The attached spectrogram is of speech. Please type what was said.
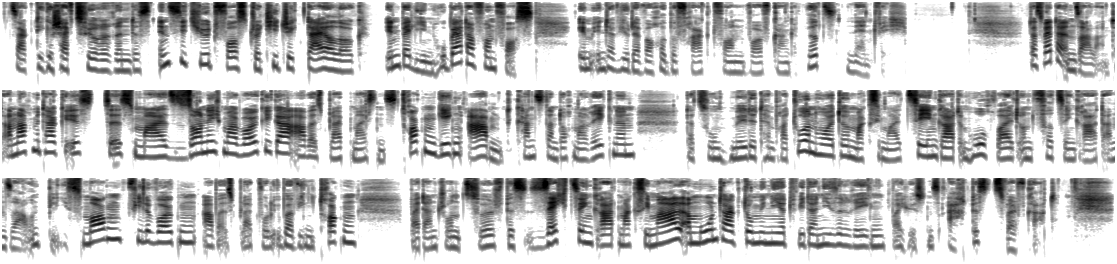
sagt die Geschäftsführerin des Institute for Strategic Dialogue in Berlin, Huberta von Voss, im Interview der Woche befragt von Wolfgang Wirz-Nentwich. Das Wetter im Saarland. Am Nachmittag ist es mal sonnig, mal wolkiger, aber es bleibt meistens trocken. Gegen Abend kann es dann doch mal regnen. Dazu milde Temperaturen heute, maximal 10 Grad im Hochwald und 14 Grad an Saar und Blies. Morgen viele Wolken, aber es bleibt wohl überwiegend trocken, bei dann schon 12 bis 16 Grad maximal. Am Montag dominiert wieder Nieselregen bei höchstens 8 bis 12 Grad.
